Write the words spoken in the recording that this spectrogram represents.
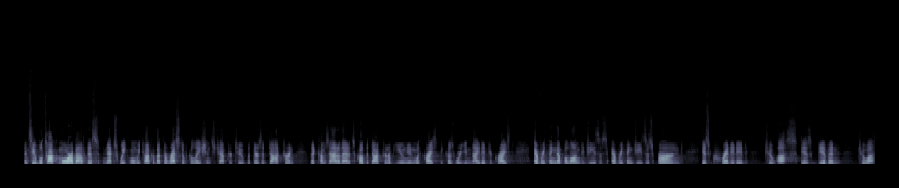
And see, we'll talk more about this next week when we talk about the rest of Galatians chapter 2. But there's a doctrine that comes out of that. It's called the doctrine of union with Christ. Because we're united to Christ, everything that belonged to Jesus, everything Jesus earned, is credited to us, is given to us.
